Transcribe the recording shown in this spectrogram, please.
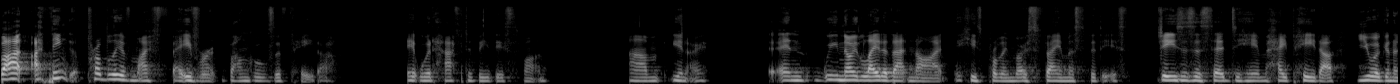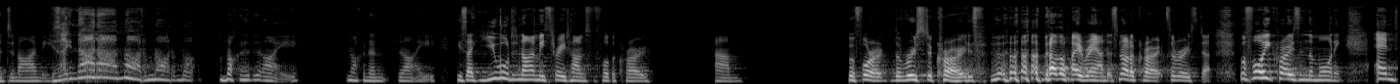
But I think probably of my favorite bungles of Peter, it would have to be this one. Um, you know, and we know later that night, he's probably most famous for this. Jesus has said to him, Hey, Peter, you are going to deny me. He's like, No, no, I'm not. I'm not. I'm not. I'm not going to deny you. I'm not going to deny you. He's like, You will deny me three times before the crow, um, before the rooster crows. the other way around. It's not a crow, it's a rooster. Before he crows in the morning. And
